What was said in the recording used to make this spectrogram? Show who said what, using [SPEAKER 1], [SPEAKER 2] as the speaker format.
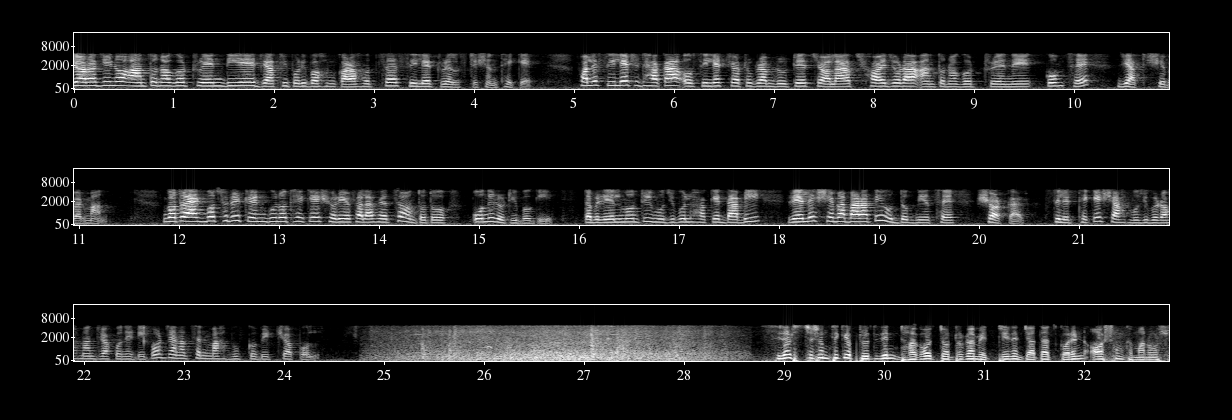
[SPEAKER 1] জরাজীর্ণ আন্তনগর ট্রেন দিয়ে যাত্রী পরিবহন করা হচ্ছে সিলেট রেল স্টেশন থেকে। ফলে সিলেট, ঢাকা ও সিলেট, চট্টগ্রাম রুটে চলা ছয় জোড়া আন্তনগর ট্রেনে কমছে যাত্রী সেবার মান। গত এক বছরে ট্রেনগুলো থেকে সরিয়ে ফেলা হয়েছে অন্তত পনেরোটি বগি। তবে রেলমন্ত্রী মুজিবুল হকের দাবি রেলের সেবা বাড়াতে উদ্যোগ নিয়েছে সরকার। সিলেট থেকে শাহ মুজিবুর রহমান যখনের রিপোর্ট জানাচ্ছেন মাহবুব কবির চপল।
[SPEAKER 2] সিলেট স্টেশন থেকে প্রতিদিন ঢাকা ও চট্টগ্রামে ট্রেনে যাতায়াত করেন অসংখ্য মানুষ।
